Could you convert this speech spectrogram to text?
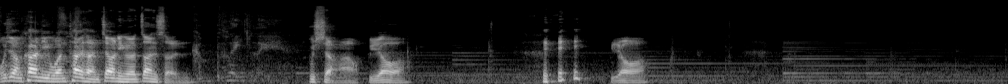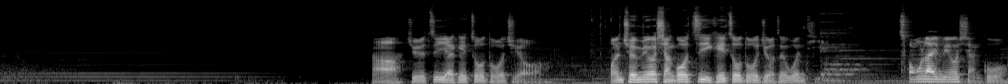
我想看你玩泰坦降临和战神。不想啊，不要啊，嘿嘿嘿，不要啊。啊，觉得自己还可以做多久？完全没有想过自己可以做多久这个问题，从来没有想过。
